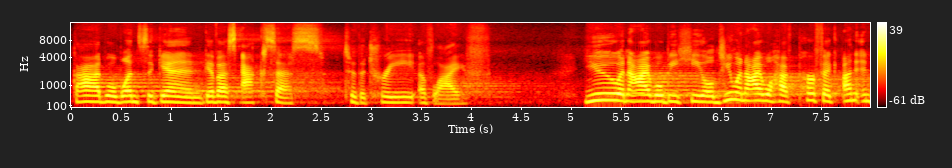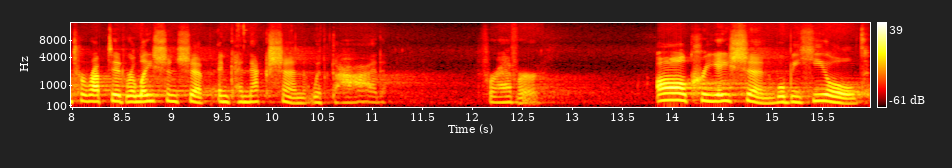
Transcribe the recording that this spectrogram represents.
God will once again give us access to the tree of life. You and I will be healed. You and I will have perfect, uninterrupted relationship and connection with God forever. All creation will be healed,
